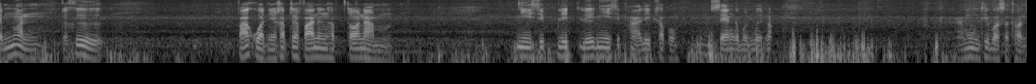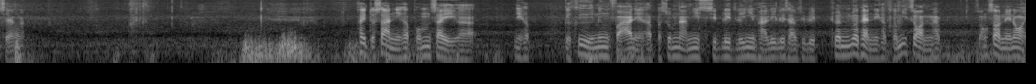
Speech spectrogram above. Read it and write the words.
จำนวนก็คือ ฝาขวดเนี่ยครับใช้ฝาหนึ่งครับต่อน้ำยี่สิบลิตร หรือยี่สิบห้าลิตรครับผม แสงกับมืดๆเนาะหามุมที่บอสะท้อนแสงกันไข่ตัวสั้นนี่ครับผมใส่กับนี่ครับก็คือหนึ่งฝาเนี่ยครับผสมน้ำยี่สิบลิตรหรือยี่สิบห้าลิตรหรือสามสิบลิตรส่วนเมื่อแผ่นนี่ครับก็มีซ่อนครับสองซ่อนน้อย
